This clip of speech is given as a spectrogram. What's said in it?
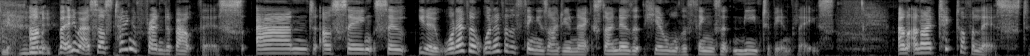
Um, but anyway, so I was telling a friend about this, and I was saying, so you know, whatever whatever the thing is I do next, I know that here are all the things that need to be in place. And, and I ticked off a list,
